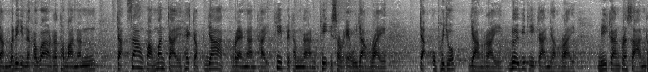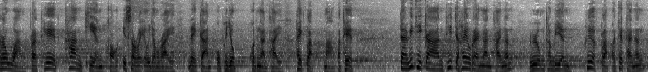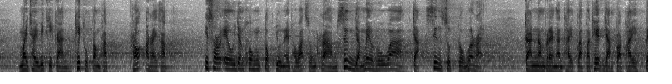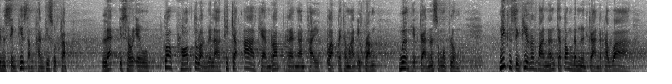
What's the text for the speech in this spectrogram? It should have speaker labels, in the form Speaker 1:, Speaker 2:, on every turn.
Speaker 1: ยังไม่ได้ยินนะครับว่ารัฐบาลนั้นจะสร้างความมั่นใจให้กับญาติแรงงานไทยที่ไปทำงานที่อิสราเอลอย่างไร จะอพยพอย่างไร ด้วยวิธีการอย่างไร มีการประสานระหว่างประเทศข้างเคียงของอิสราเอลอย่างไร ในการอพยพคนงานไทยให้กลับมาประเทศ แต่วิธีการที่จะให้แรงงานไทยนั้นลงทะเบียนเพื่อกลับประเทศไทยนั้น ไม่ใช่วิธีการที่ถูกต้องครับ เพราะอะไรครับ อิสราเอลยังคงตกอยู่ในภาวะสงคราม ซึ่งยังไม่รู้ว่าจะสิ้นสุดลงเมื่อไหร่ การนำแรงงานไทยกลับประเทศอย่างปลอดภัยเป็นสิ่งที่สำคัญที่สุดครับ และอิสราเอลก็พร้อมตลอดเวลาที่จะอ้าแขนรับแรงงานไทยกลับไปทำงานอีกครั้ง เมื่อเหตุการณ์นั้นสงบลง นี่คือสิ่งที่รัฐบาลนั้นจะต้องดำเนินการนะครับว่า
